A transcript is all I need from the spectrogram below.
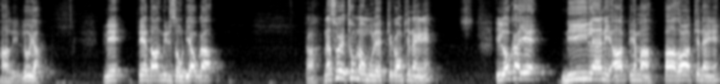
ဟာလေလုယာဒီနေ့တဲ့သားသမီးတစ်စုံတစ်ယောက်ကဒါနတ်ဆွေချုံတော်မူလည်းဖြစ်ကောင်းဖြစ်နိုင်တယ်ဒီလောကရဲ့နီးလန်းနေအားထဲမှာပါသွားတာဖြစ်နိုင်တယ်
